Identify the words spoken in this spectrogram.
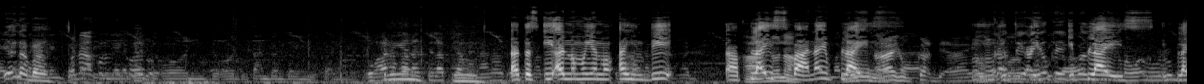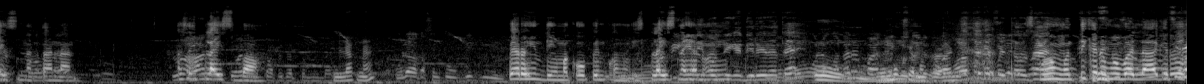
yan na ba? Doon, doon, saan banda yung lupa namin. At tapos i-ano mo yan, ay hindi. Ah, plies ba? Na yung plies? Kanti, ayoko kayo. I-plies. I-plies na tanan. Kasi i-plies ba? Nilak na? Wala kasing tubig eh. Pero hindi, mag-open pa. I-plies na yan. Hindi Oy. ka diri na, te. Oo, bumok siya 5,000. Oh, munti ka nang mawala. Gino ko.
